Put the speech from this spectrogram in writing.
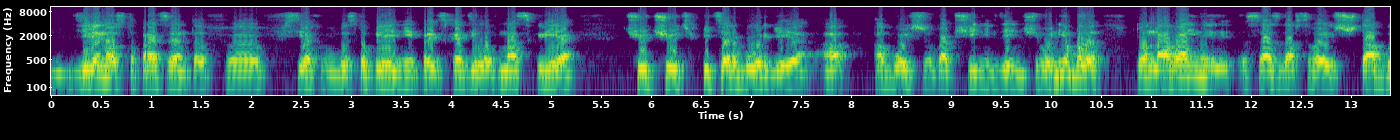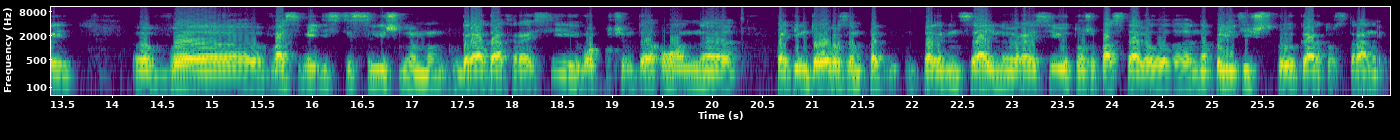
90% э, всех выступлений происходило в Москве, чуть-чуть в Петербурге, а, а больше вообще нигде ничего не было, то Навальный, создав свои штабы э, в 80 с лишним городах России, в общем-то, он э, каким-то образом провинциальную Россию тоже поставил на политическую карту страны.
